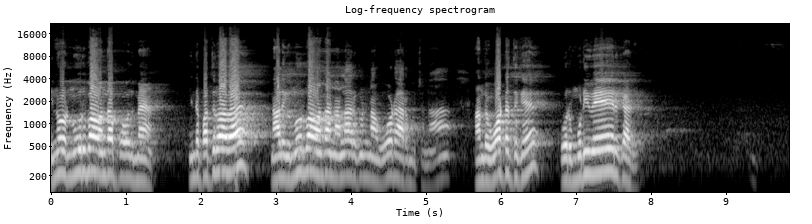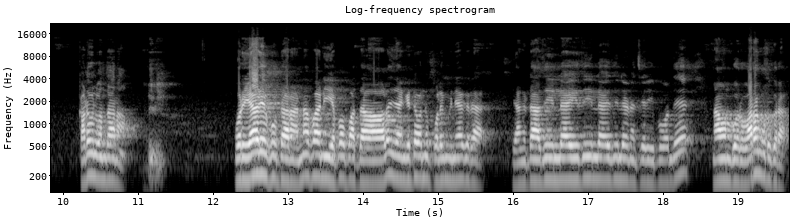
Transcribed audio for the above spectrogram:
இன்னொரு நூறுரூபா வந்தால் போதுமே. இந்த பத்து ரூபாவை நாளைக்கு நூறுரூபா வந்தால் நல்லா இருக்கும்னு நான் ஓட ஆரம்பிச்சேன்னா அந்த ஓட்டத்துக்கு ஒரு முடிவே இருக்காது. கடவுள் வந்தாராம். ஒரு ஏழையை கூப்பிட்டாரான் என்னப்பா நீ எப்போ பார்த்தாலும் என்கிட்ட வந்து புலம்பி நேக்கிற என்கிட்ட அது இல்லை இது இல்லை இது இல்லைன்னு சரி இப்போ வந்து நான் உனக்கு ஒரு வரம் கொடுக்குறேன்.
